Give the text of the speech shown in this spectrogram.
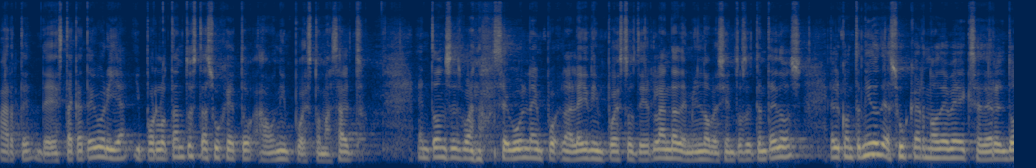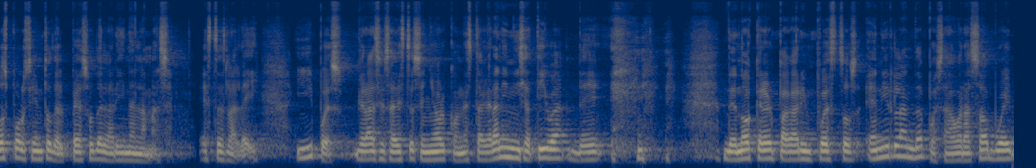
parte de esta categoría y por lo tanto está sujeto a un impuesto más alto. Entonces, bueno, según la, ley de impuestos de Irlanda de 1972, el contenido de azúcar no debe exceder el 2% del peso de la harina en la masa. Esta es la ley. Y pues gracias a este señor con esta gran iniciativa de, de no querer pagar impuestos en Irlanda, pues ahora Subway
